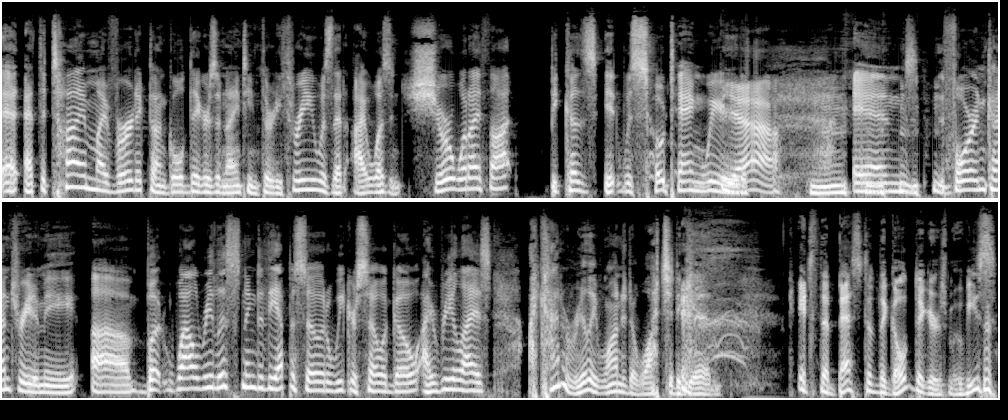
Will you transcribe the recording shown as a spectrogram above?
at, at the time, my verdict on Gold Diggers of 1933 was that I wasn't sure what I thought because it was so dang weird Yeah. and foreign country to me. Um, but while re-listening to the episode a week or so ago, I realized I kind of really wanted to watch it again. It's the best of the Gold Diggers movies,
